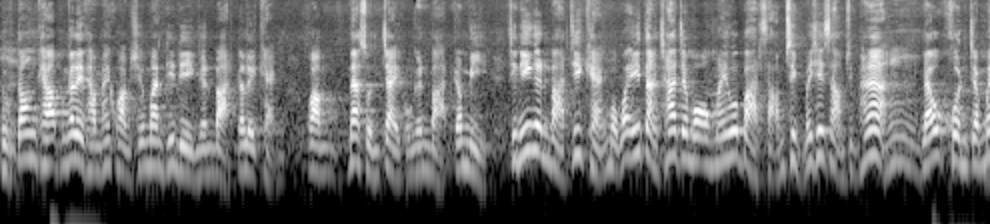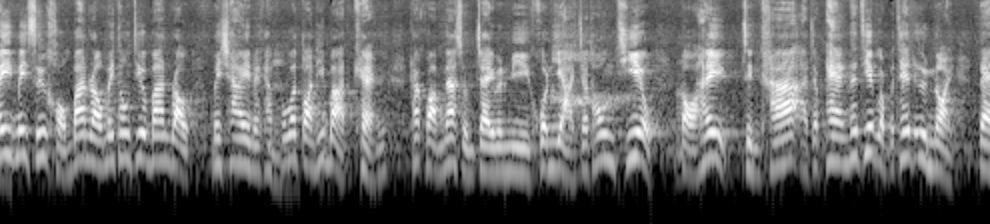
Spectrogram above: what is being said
ถูกต้องครับมันก็เลยทำให้ความเชื่อมั่นที่ดีเงินบาทก็เลยแข็ง ความน่าสนใจของเงินบาทก็มี ทีนี้เงินบาทที่แข็งบอกว่าไอ้ต่างชาติจะมองไหมว่าบาท 30 ไม่ใช่ 35 แล้วคนจะไม่ไม่ซื้อของบ้านเราไม่ท่องเที่ยวบ้านเราไม่ใช่นะครับ เพราะว่าตอนที่บาทแข็งถ้าความน่าสนใจมันมีคนอยากจะท่องเที่ยว ต่อให้สินค้าอาจจะแพงถ้าเทียบกับประเทศอื่นหน่อย แต่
